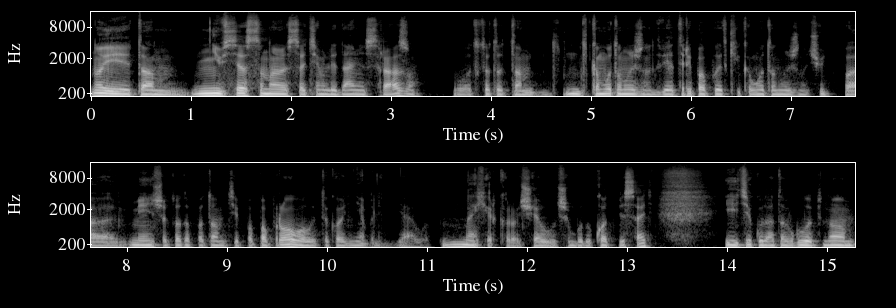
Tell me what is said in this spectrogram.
Ну и там не все становятся тем лидами сразу. Вот, кто-то там, кому-то нужно 2-3 попытки, кому-то нужно чуть поменьше, кто-то потом типа попробовал и такой, не, блин, я вот нахер, короче, я лучше буду код писать и идти куда-то вглубь. Но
